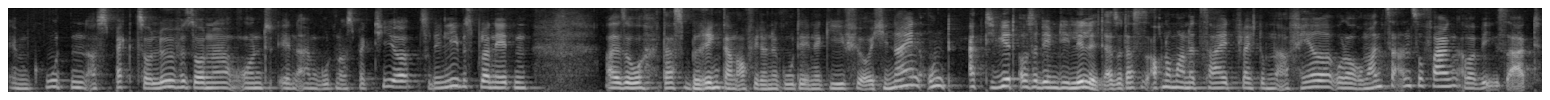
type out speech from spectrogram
im guten Aspekt zur Löwesonne und in einem guten Aspekt hier zu den Liebesplaneten. Also das bringt dann auch wieder eine gute Energie für euch hinein und aktiviert außerdem die Lilith. Also das ist auch nochmal eine Zeit, vielleicht um eine Affäre oder Romanze anzufangen. Aber wie gesagt,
